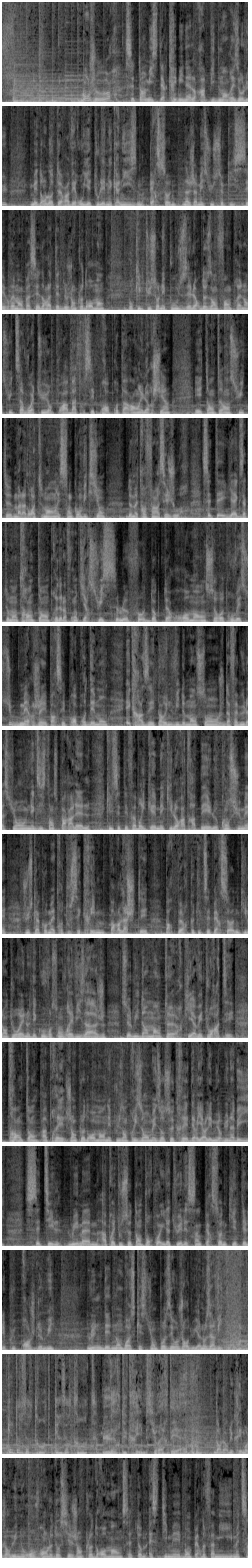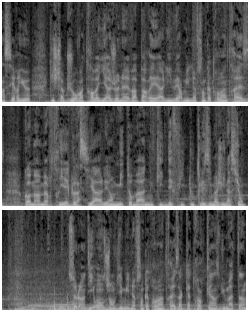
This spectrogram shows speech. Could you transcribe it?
Bonjour, c'est un mystère criminel rapidement résolu mais dont l'auteur a verrouillé tous les mécanismes. Personne n'a jamais su ce qui s'est vraiment passé dans la tête de Jean-Claude Roman pour qu'il tue son épouse et leurs deux enfants, prenne ensuite sa voiture pour abattre ses propres parents et leurs chiens, et tente ensuite maladroitement et sans conviction de mettre fin à ses jours. C'était il y a exactement 30 ans, près de la frontière suisse, le faux docteur Roman se retrouvait submergé par ses propres démons, écrasé par une vie de mensonges, d'affabulation, une existence parallèle qu'il s'était fabriqué mais qui le rattrapait et le consumait jusqu'à commettre tous ses crimes par lâcheté, par peur que toutes ces personnes qui l'entouraient ne découvrent son vrai visage, celui d'un menteur qui avait tout raté. 30 ans après, Jean-Claude Roman n'est plus en prison mais au secret derrière les murs d'une abbaye. Sait-il lui-même, après tout ce temps, pourquoi il a tué les cinq personnes qui étaient les plus proches de lui? L'une des nombreuses questions posées aujourd'hui à nos invités. 14h30, 15h30. L'heure du crime sur RTL. Dans l'heure du crime aujourd'hui, nous rouvrons le dossier Jean-Claude Roman, cet homme estimé, bon père de famille, médecin sérieux, qui chaque jour va travailler à Genève, apparaît à l'hiver 1993 comme un meurtrier glacial et un mythomane qui défie toutes les imaginations. Ce lundi 11 janvier 1993, à 4h15 du matin,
